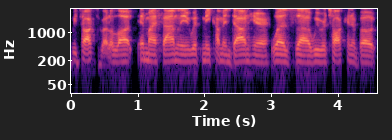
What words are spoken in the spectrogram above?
we talked about a lot in my family with me coming down here was uh, we were talking about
